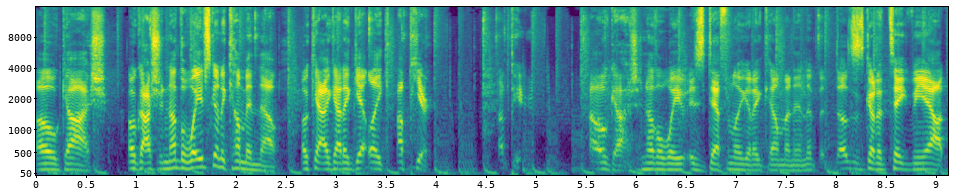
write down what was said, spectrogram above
Oh gosh. Oh gosh, another wave's gonna come in though. Okay, I gotta get like up here. Up here. Oh gosh, another wave is definitely gonna come in, and if it does, it's gonna take me out.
